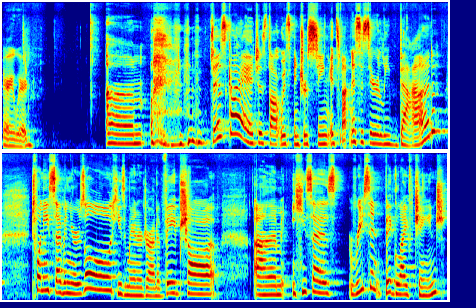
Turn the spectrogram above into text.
Very weird. Um, this guy I just thought was interesting. It's not necessarily bad. 27 years old, he's a manager at a vape shop. Um, he says, Recent big life change.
